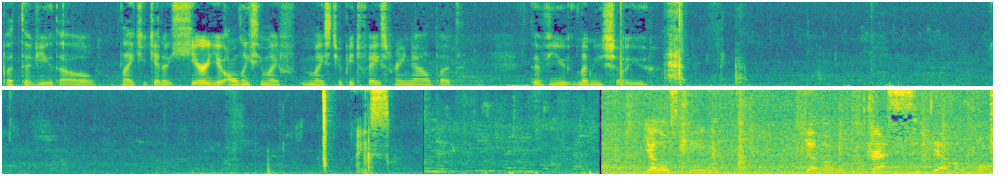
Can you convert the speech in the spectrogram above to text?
But the view though like you can hear you only see my my stupid face right now but the view let me show you nice. Yellow skin, yellow dress, yellow balls.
